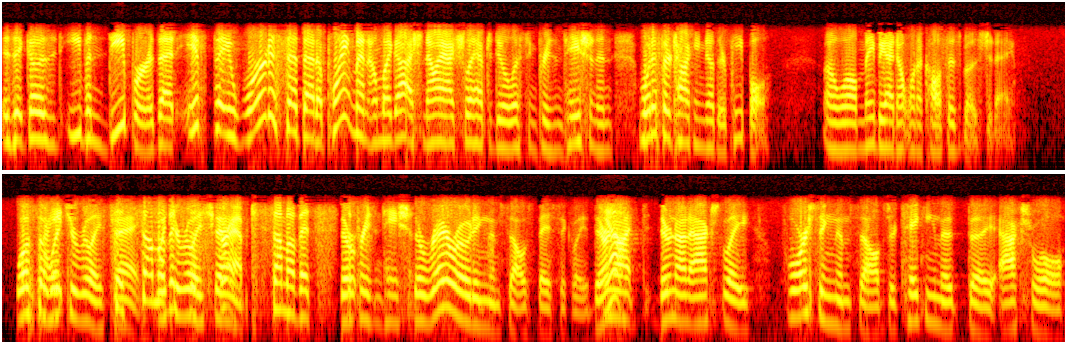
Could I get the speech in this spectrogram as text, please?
is it goes even deeper that if they were to set that appointment, oh my gosh, now I actually have to do a listing presentation and what if they're talking to other people? Oh well, maybe I don't want to call FSBOs today. Well, so right? what you're really saying, some what of it's really the script, saying, some of it's the presentation. They're railroading themselves basically. They're yeah. not they're not actually forcing themselves or taking the the actual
